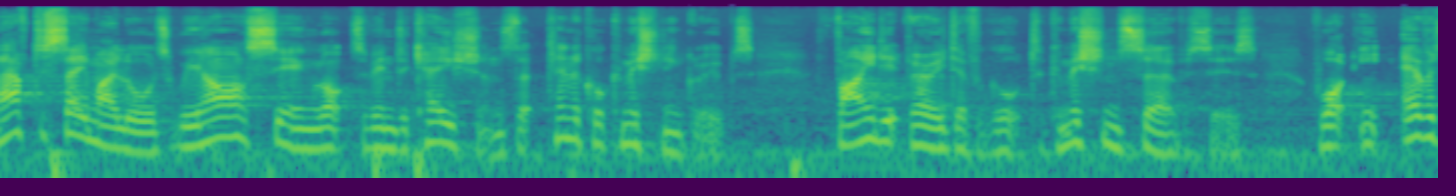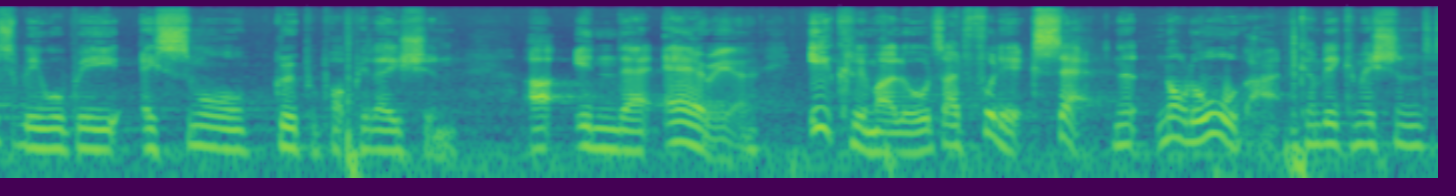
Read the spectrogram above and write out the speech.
And I have to say, my lords, we are seeing lots of indications that clinical commissioning groups find it very difficult to commission services for what inevitably will be a small group of population uh, in their area. Equally, my lords, I'd fully accept that not all that can be commissioned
